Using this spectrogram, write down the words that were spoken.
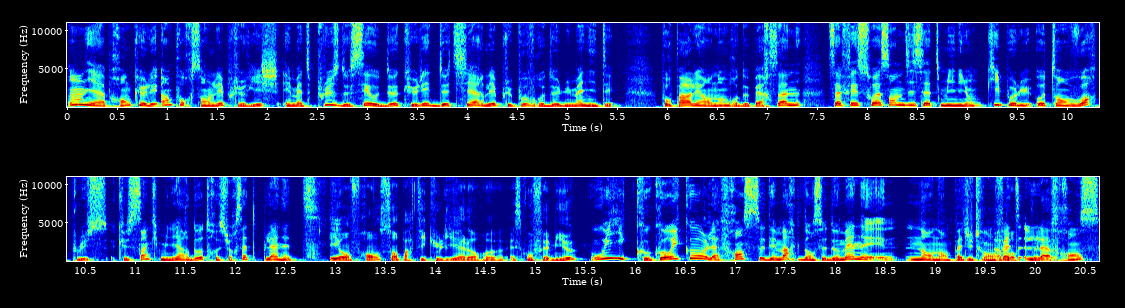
on y apprend que les 1% les plus riches émettent plus de CO2 que les 2 tiers les plus pauvres de l'humanité. Pour parler en nombre de personnes, ça fait 77 millions qui polluent autant, voire plus, que 5 milliards d'autres sur cette planète. Et en France en particulier, alors, euh, est-ce qu'on fait mieux? Oui, Cocorico, la France se démarque dans ce domaine et... Non, non, pas du tout. En Ah fait, bon, la. France...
